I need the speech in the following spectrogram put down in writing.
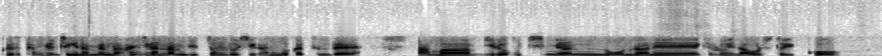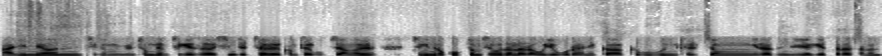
그래서 평균 증인 한 명당 1시간 남짓 정도씩 하는 것 같은데, 아마 밀어붙이면 오늘 안에 결론이 나올 수도 있고, 아니면 지금 윤 총장 측에서 심재철 검찰국장을 증인으로 꼭 좀 세워달라고 요구를 하니까 그 부분 결정이라든지 여기에 따라서는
